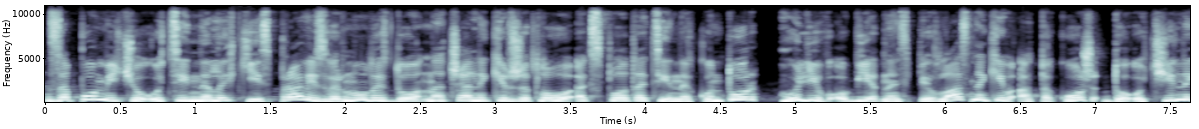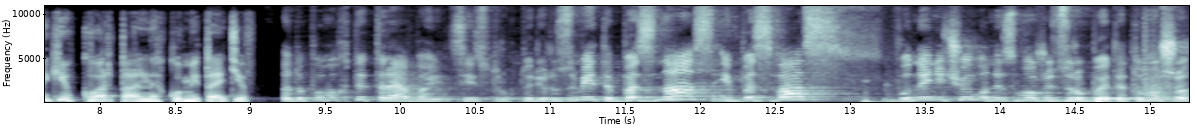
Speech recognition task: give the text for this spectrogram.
За поміччю у цій нелегкій справі звернулись до начальників житлово-експлуатаційних контор, голів об'єднань співвласників, а також до очільників квартальних комітетів. Допомогти треба цій структурі. Розумієте, без нас і без вас вони нічого не зможуть зробити. Тому що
